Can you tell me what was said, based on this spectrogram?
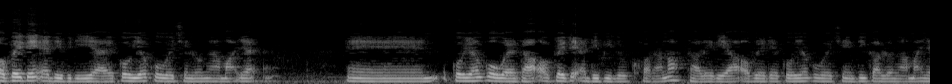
operating activity ရယ်ကိုရုပ်ကိုဝယ်ခြင်းလုပ်ငန်းမှာရအဲကိုရုပ်ကိုဝယ်ဒါ operating activity လို့ခေါ်တာเนาะဒါလေးတွေက operating ကိုရုပ်ကိုဝယ်ခြင်းဒီကောင်လုပ်ငန်းမှာရ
